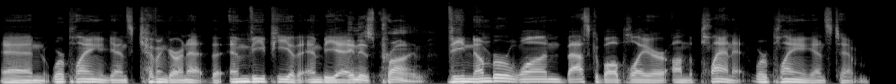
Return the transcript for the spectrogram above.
and we're playing against Kevin Garnett, the MVP of the NBA. In his prime the number one basketball player on the planet. We're playing against him.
